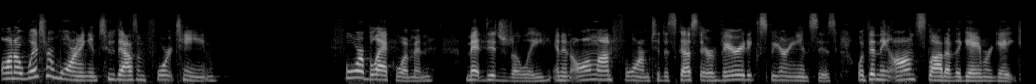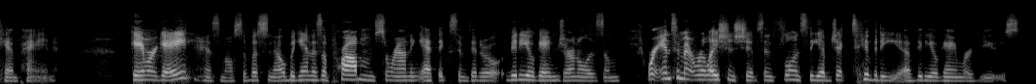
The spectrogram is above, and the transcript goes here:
On a winter morning in 2014, four Black women met digitally in an online forum to discuss their varied experiences within the onslaught of the Gamergate campaign. Gamergate, as most of us know, began as a problem surrounding ethics in video, video game journalism, where intimate relationships influenced the objectivity of video game reviews.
